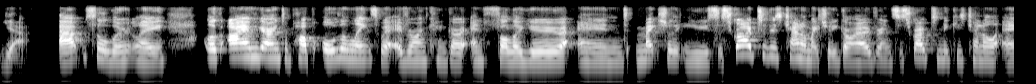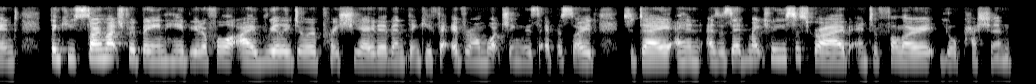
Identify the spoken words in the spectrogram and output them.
Yeah, Absolutely. Look, I am going to pop all the links where everyone can go and follow you and make sure that you subscribe to this channel. Make sure you go over and subscribe to Nikki's channel. And thank you so much for being here, beautiful. I really do appreciate it. And thank you for everyone watching this episode today. And as I said, make sure you subscribe and to follow your passion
